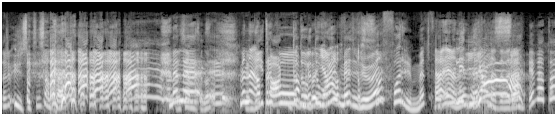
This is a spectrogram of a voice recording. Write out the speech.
Det er så usexy samtale. Men, eh, eh, Men vi tar apropos gamle doer- ja, med rør formet for en liten Ja. Jeg vet det.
